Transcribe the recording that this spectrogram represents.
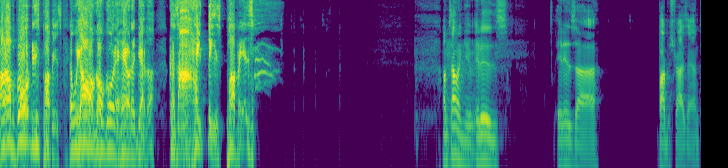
and I'm gonna blow up these puppies, and we all gonna go to hell together. Cause I hate these puppies. I'm telling you, it is. It is. uh Barbara Streisand.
